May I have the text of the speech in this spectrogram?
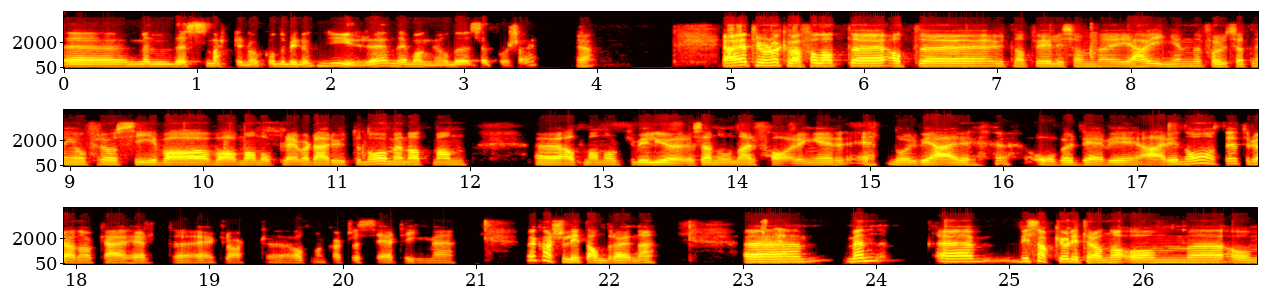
Uh, men det smerter nok, og det blir nok dyrere enn det mange hadde sett for seg. Ja. Ja, jeg tror nok i hvert fall at, eh, at uh, uten at vi liksom Jeg har ingen forutsetninger for å si hva, hva man opplever der ute nå, men at man, uh, at man nok vil gjøre seg noen erfaringer når vi er over det vi er i nå. Det tror jeg nok er helt uh, klart. At man kanskje ser ting med, med kanskje litt andre øyne. Ja. Men vi snakker jo litt om, om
